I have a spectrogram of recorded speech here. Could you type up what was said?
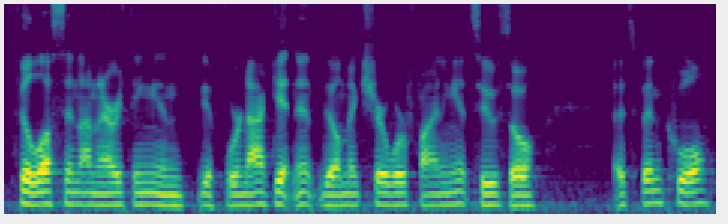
fill us in on everything. And if we're not getting it, they'll make sure we're finding it too. So it's been cool.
